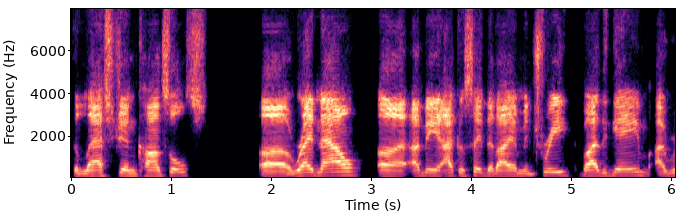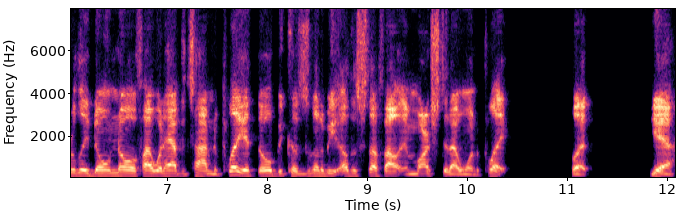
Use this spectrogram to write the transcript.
the last gen consoles. Uh, right now, uh, I mean, I could say that I am intrigued by the game. I really don't know if I would have the time to play it though, because there's going to be other stuff out in March that I want to play. But yeah,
